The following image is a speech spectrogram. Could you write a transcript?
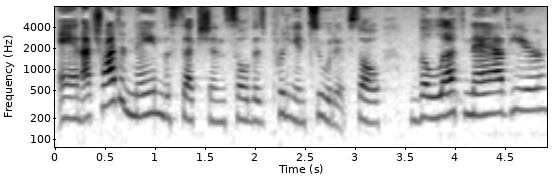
and I tried to name the section so that's pretty intuitive. So the left nav here,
